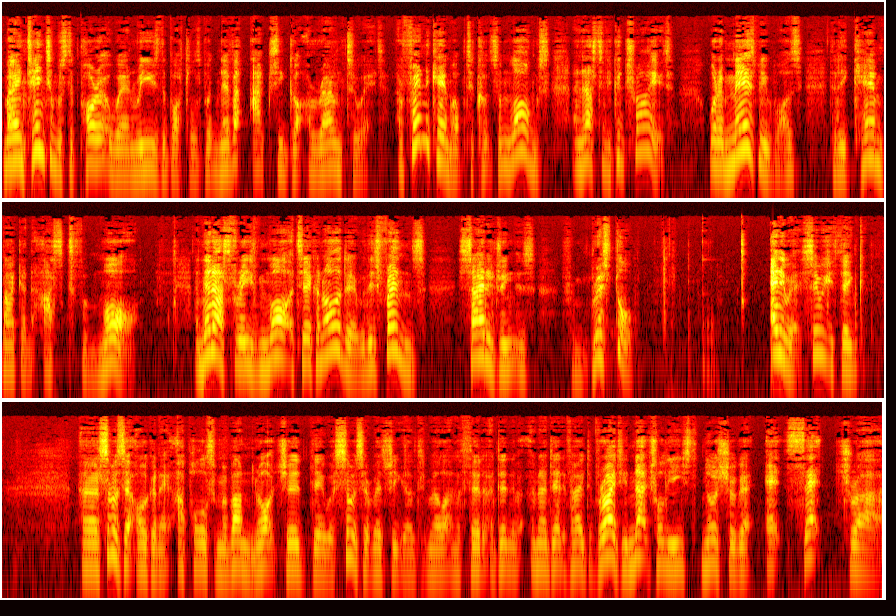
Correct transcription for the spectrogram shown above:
My intention was to pour it away and reuse the bottles, but never actually got around to it. A friend came up to cut some logs and asked if he could try it. What amazed me was that he came back and asked for more, and then asked for even more to take on holiday with his friends, cider drinkers from Bristol. Anyway, see what you think. Uh, Somerset organic apples from a abandoned orchard. They were Somerset Red Streak Yarlington Mill and a third identif- unidentified variety, natural yeast, no sugar, etc.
